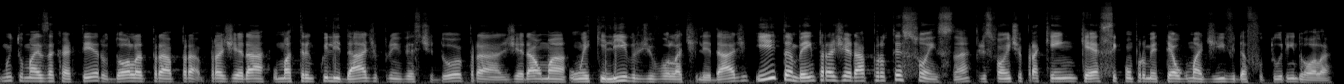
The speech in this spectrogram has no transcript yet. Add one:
muito mais da carteira, o dólar para gerar uma tranquilidade para o investidor, para gerar uma, um equilíbrio de volatilidade e também para gerar proteções, né? Principalmente para quem quer se comprometer a alguma dívida futura em dólar.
